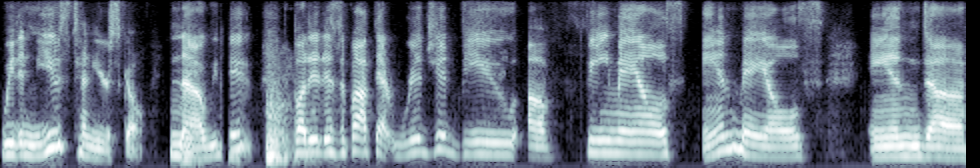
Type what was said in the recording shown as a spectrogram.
we didn't use 10 years ago. Now right. we do. But it is about that rigid view of females and males and uh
